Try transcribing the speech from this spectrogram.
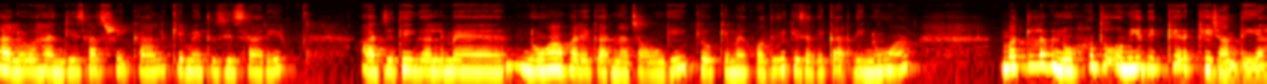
ਹੈਲੋ, ਹਾਂਜੀ, ਸਤਿ ਸ਼੍ਰੀ ਅਕਾਲ। ਕਿਵੇਂ ਤੁਸੀਂ ਸਾਰੇ? ਅੱਜ ਦੀ ਗੱਲ ਮੈਂ ਨੂੰਹਾਂ ਬਾਰੇ ਕਰਨਾ ਚਾਹੂੰਗੀ, ਕਿਉਂਕਿ ਮੈਂ ਖੁਦ ਵੀ ਕਿਸੇ ਦੇ ਘਰ ਦੀ ਨੂੰਹ ਆ ਮਤਲਬ ਨੂੰਹਾਂ ਤੋਂ ਉਮੀਦ ਇੱਕੇ ਰੱਖੀ ਜਾਂਦੀ ਆ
